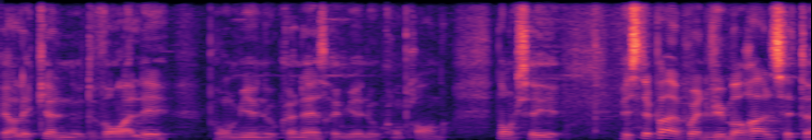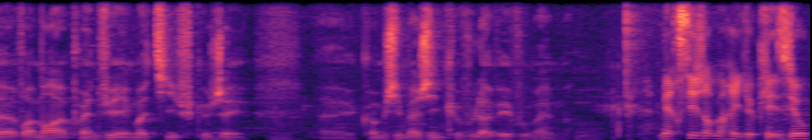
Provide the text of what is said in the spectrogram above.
vers lesquelles nous devons aller pour mieux nous connaître et mieux nous comprendre. Donc mais ce n'est pas un point de vue moral, c'est vraiment un point de vue émotif que j'ai, euh, comme j'imagine que vous l'avez vous-même. Merci Jean-Marie Leclésio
